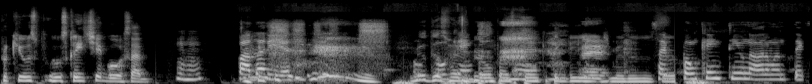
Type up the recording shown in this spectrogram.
porque os, os clientes chegou, sabe? Uhum. Padaria. Meu Deus, faz quente. pão, faz pão que tem cliente, meu Deus do Sai céu. pão quentinho na hora, manteiga.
